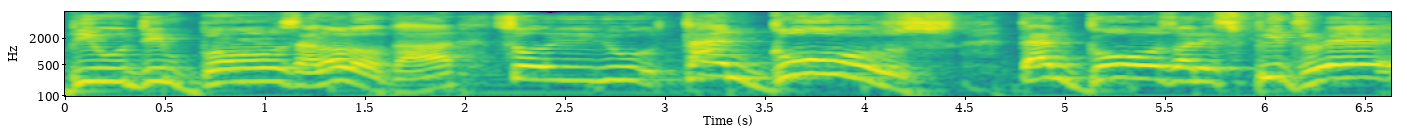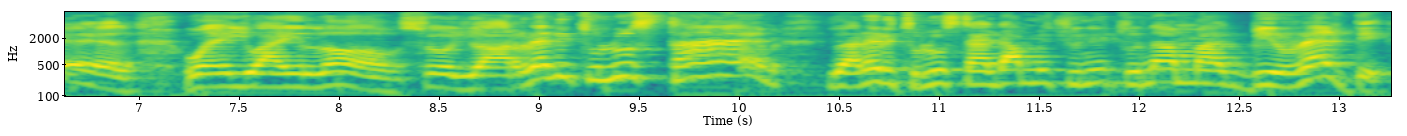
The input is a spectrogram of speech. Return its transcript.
building bonds and all of that. So you time goes Time goes on a speed rail when you are in love. So you are ready to lose time. You are ready to lose time. That means you need to now be ready,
